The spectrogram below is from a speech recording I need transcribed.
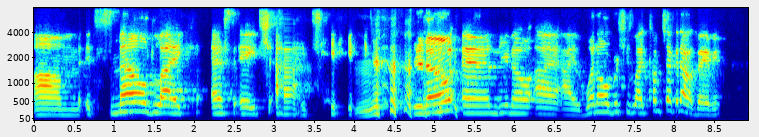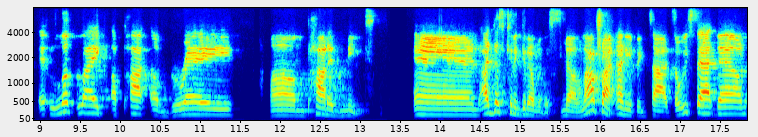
Um, it smelled like S H I T, you know. And you know, I I went over. She's like, come check it out, baby. It looked like a pot of gray um, potted meat. And I just couldn't get over the smell. And I'll try anything, Todd. So we sat down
